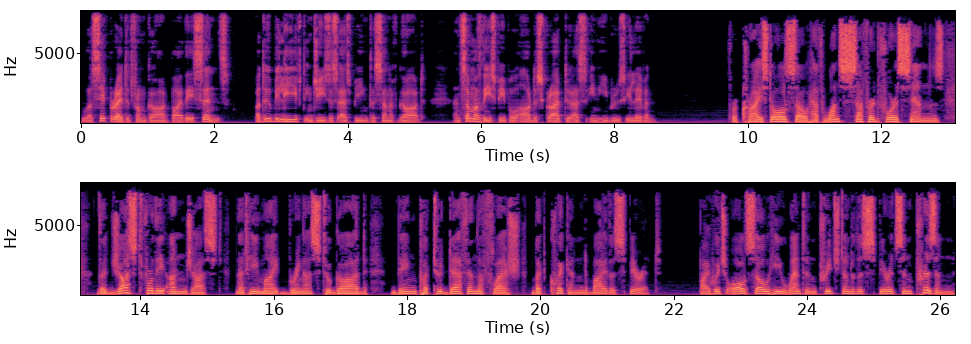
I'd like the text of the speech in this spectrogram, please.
who are separated from God by their sins but who believed in Jesus as being the Son of God, and some of these people are described to us in Hebrews 11. For Christ also hath once suffered for sins, the just for the unjust, that he might bring us to God, being put to death in the flesh, but quickened by the Spirit. By which also he went and preached unto the spirits in prison,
